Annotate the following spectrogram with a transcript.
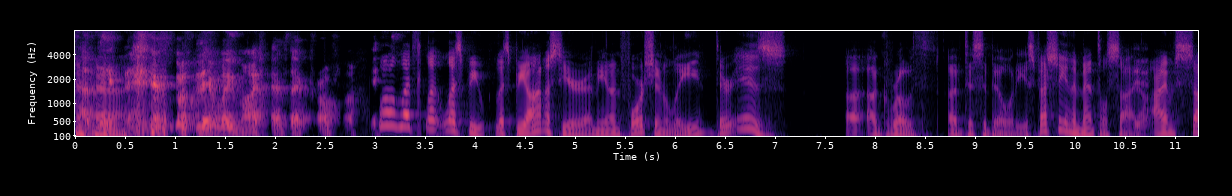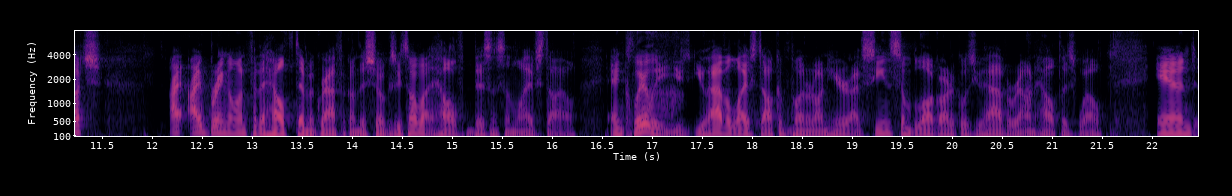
and then, then we might have that problem. Yes. Well, let's let, let's be let's be honest here. I mean, unfortunately, there is a, a growth of disability, especially in the mental side. Yeah. I'm such. I, I bring on for the health demographic on this show because we talk about health, business, and lifestyle. And clearly, you, you have a lifestyle component on here. I've seen some blog articles you have around health as well. And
